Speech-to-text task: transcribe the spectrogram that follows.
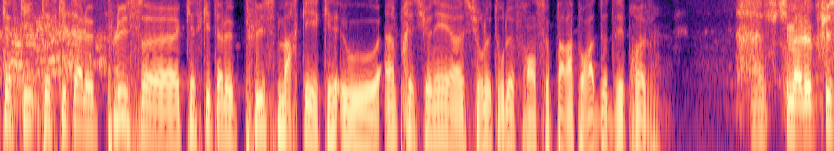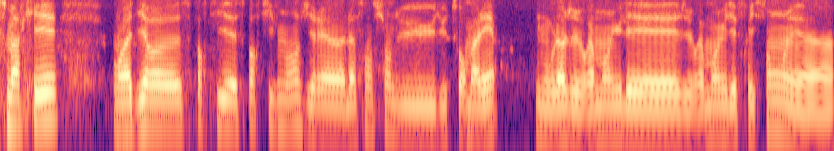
qu'est-ce qui, qu'est-ce qui t'a le plus, euh, qu'est-ce qui t'a le plus marqué ou impressionné euh, sur le Tour de France par rapport à d'autres épreuves? Ce qui m'a le plus marqué, on va dire euh, sporti- sportivement, je dirais euh, l'ascension du, du Tour Malais. Où là, j'ai vraiment eu les, j'ai vraiment eu les frissons et euh,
